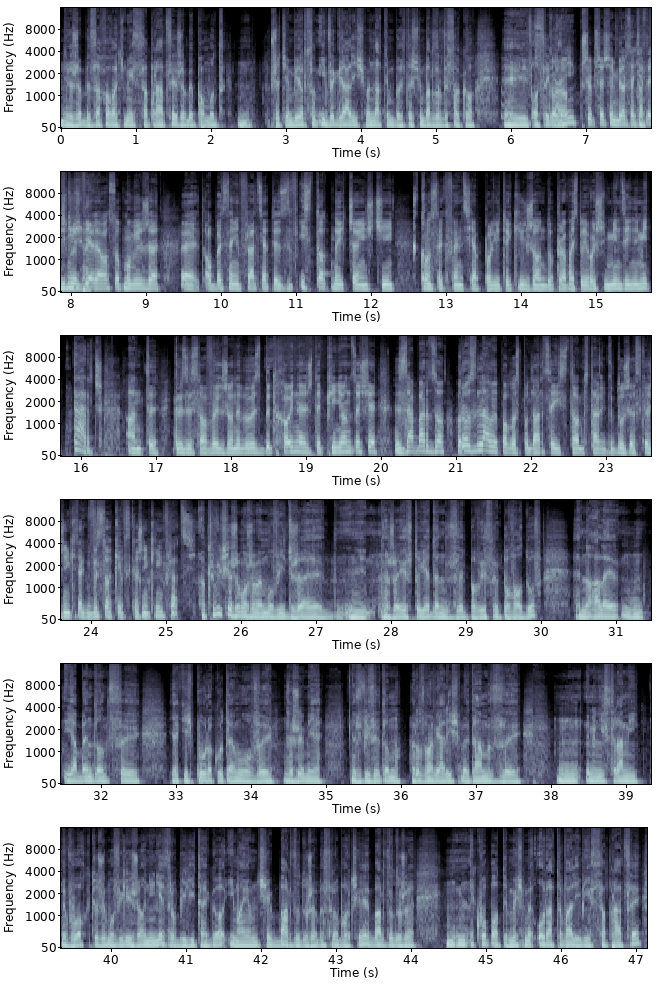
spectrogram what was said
żeby zachować miejsca pracy, żeby pomóc mm, przedsiębiorcom i wygraliśmy na tym, bo jesteśmy bardzo wysoko y, oceniani. Skoro przy przedsiębiorcach tak jesteśmy, wiele osób mówi, że e, obecna inflacja to jest w istotnej części konsekwencja polityki rządu Prawa i Sprawiedliwości, między innymi tarcz antykryzysowych, że one były zbyt hojne, że te pieniądze się za bardzo rozlały po gospodarce i stąd tak duże wskaźniki, tak wysokie wskaźniki inflacji. Oczywiście, że możemy mówić, że Y, że jest to jeden z powiedzmy powodów, no ale mm, ja będąc y, jakieś pół roku temu w Rzymie z wizytą rozmawialiśmy tam z mm, ministrami Włoch, którzy mówili, że oni nie zrobili tego i mają dzisiaj bardzo duże bezrobocie, bardzo duże mm, kłopoty. Myśmy uratowali miejsca pracy.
